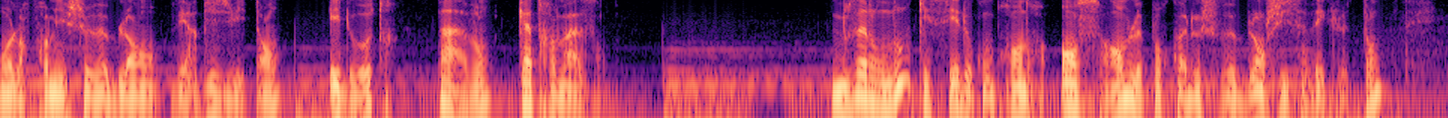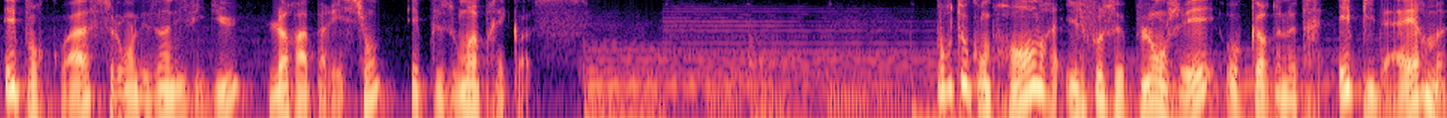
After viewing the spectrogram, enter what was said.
ont leurs premiers cheveux blancs vers 18 ans et d'autres pas avant 80 ans. Nous allons donc essayer de comprendre ensemble pourquoi nos cheveux blanchissent avec le temps et pourquoi, selon les individus, leur apparition est plus ou moins précoce. Pour tout comprendre, il faut se plonger au cœur de notre épiderme,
